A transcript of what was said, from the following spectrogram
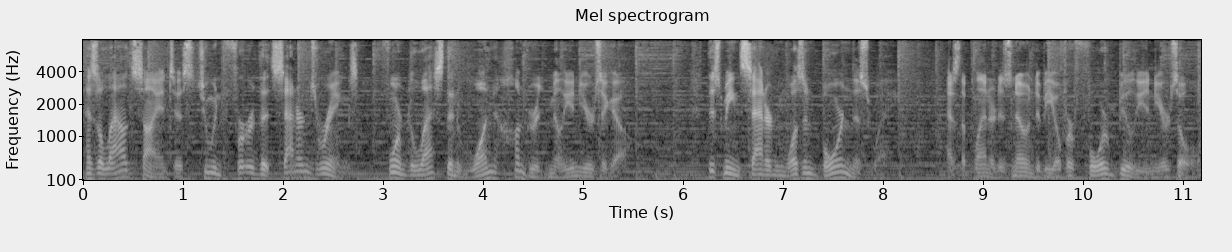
has allowed scientists to infer that Saturn's rings formed less than 100 million years ago. This means Saturn wasn't born this way, as the planet is known to be over 4 billion years old.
